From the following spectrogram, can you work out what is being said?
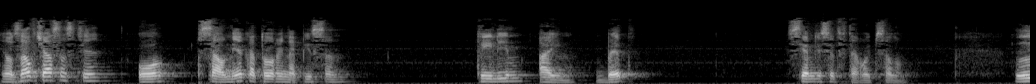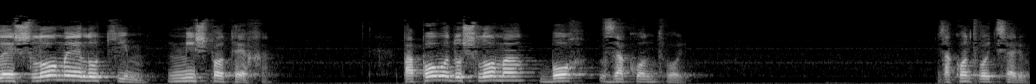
И он знал, в частности, о псалме, который написан Тейлим Айн Бет, 72-й псалом. Лешломе Луким Мишпотеха. По поводу Шлома Бог закон твой. Закон твой царю.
